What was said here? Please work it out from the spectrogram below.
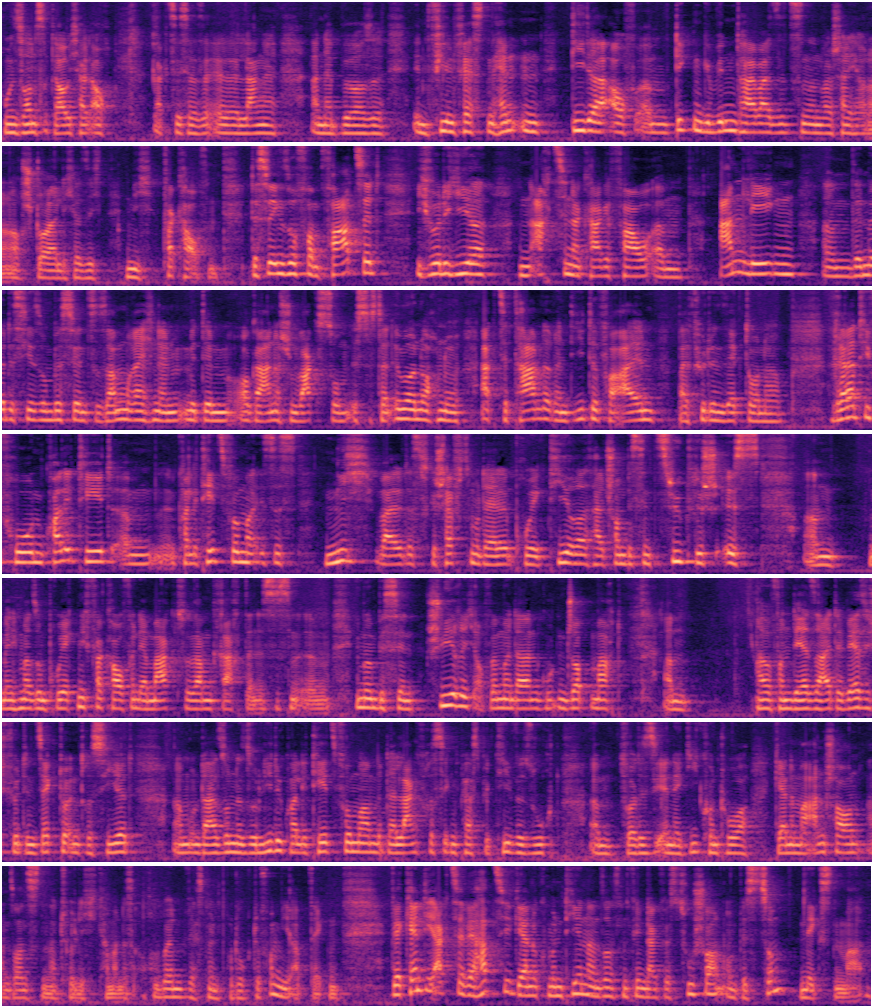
und sonst glaube ich halt auch, die Aktie ist ja sehr lange an der Börse in vielen festen Händen, die da auf ähm, dicken Gewinnen teilweise sitzen und wahrscheinlich auch dann aus steuerlicher Sicht nicht verkaufen. Deswegen so vom Fazit, ich würde hier einen 18er KGV ähm, anlegen. Ähm, wenn wir das hier so ein bisschen zusammenrechnen mit dem organischen Wachstum, ist es dann immer noch eine akzeptable Rendite, vor allem bei für den Sektor einer relativ hohen Qualität. Ähm, Qualitätsfirma ist es nicht, weil das Geschäftsmodell Projektierer halt schon ein bisschen zyklisch ist. Ähm, wenn ich mal so ein Projekt nicht verkaufe, wenn der Markt zusammenkracht, dann ist es äh, immer ein bisschen schwierig, auch wenn man da einen guten Job macht. Ähm, aber von der Seite, wer sich für den Sektor interessiert ähm, und da so eine solide Qualitätsfirma mit einer langfristigen Perspektive sucht, ähm, sollte sich Energiekontor gerne mal anschauen. Ansonsten natürlich kann man das auch über Investmentprodukte von mir abdecken. Wer kennt die Aktie, wer hat sie, gerne kommentieren. Ansonsten vielen Dank fürs Zuschauen und bis zum nächsten Mal.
